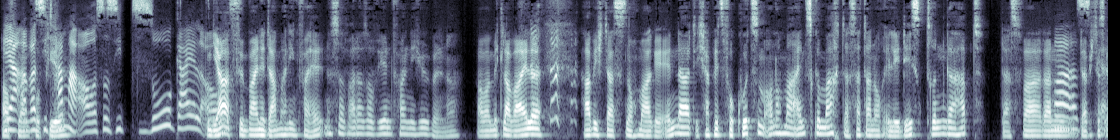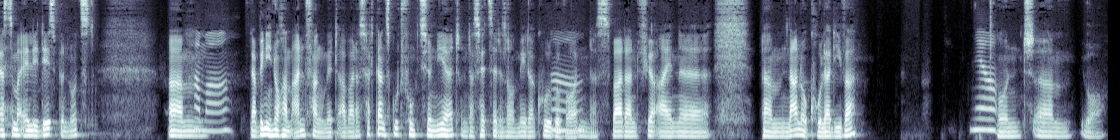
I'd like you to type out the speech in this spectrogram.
auf ja, aber es sieht Hammer aus. Es sieht so geil aus. Ja, für meine damaligen Verhältnisse war das auf jeden Fall nicht übel, ne? Aber mittlerweile habe ich das nochmal geändert. Ich habe jetzt vor kurzem auch nochmal eins gemacht. Das hat dann auch LEDs drin gehabt. Das war dann, Was da habe ich das geil. erste Mal LEDs benutzt. Ähm, Hammer. da bin ich noch am Anfang mit, aber das hat ganz gut funktioniert und das Headset ist auch mega cool Ah. geworden. Das war dann für eine ähm, Nano Cola Diva Ja. und ähm, ja.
